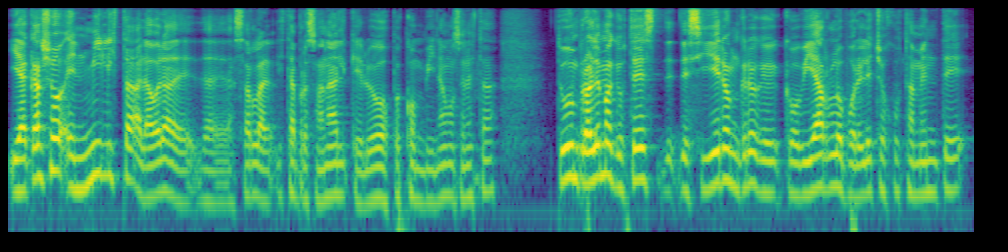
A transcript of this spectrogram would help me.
Y acá yo en mi lista, a la hora de, de hacer la lista personal, que luego después combinamos en esta, tuve un problema que ustedes de- decidieron creo que obviarlo por el hecho justamente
